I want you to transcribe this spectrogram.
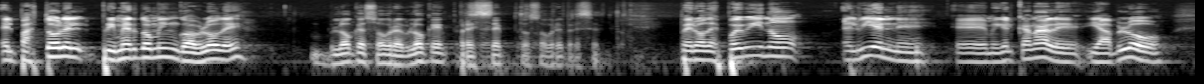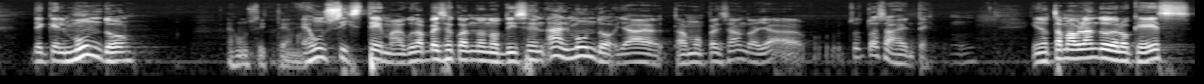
el pastor el primer domingo habló de... Bloque sobre bloque, precepto sobre precepto. Pero después vino el viernes eh, Miguel Canales y habló de que el mundo es un sistema. Es un sistema. Algunas veces cuando nos dicen, ah, el mundo, ya estamos pensando allá, toda esa gente. Y no estamos hablando de lo que es,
